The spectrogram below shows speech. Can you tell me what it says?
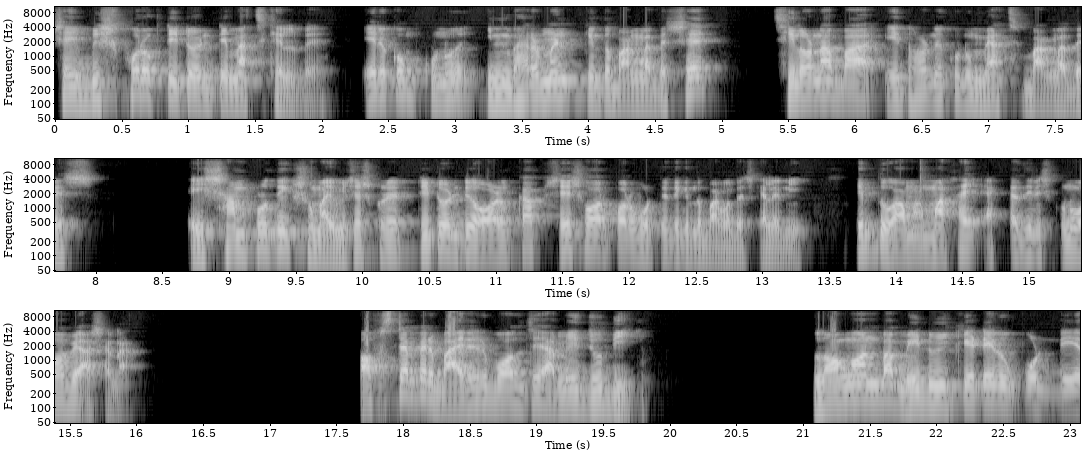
সেই বিস্ফোরক টি টোয়েন্টি ম্যাচ খেলবে। এরকম কোনো ইনভায়রনমেন্ট কিন্তু বাংলাদেশে ছিল না বা এই ধরনের কোনো ম্যাচ বাংলাদেশ এই সাম্প্রতিক সময়, বিশেষ করে টি টোয়েন্টি ওয়ার্ল্ড কাপ শেষ হওয়ার পরবর্তীতে কিন্তু বাংলাদেশ খেলেনি। কিন্তু আমার মাথায় একটা জিনিস কোনোভাবে আসে না। অফ স্ট্যাম্পের বাইরের বল যে আমি যদি লং অন বা মিড উইকেটের উপর দিয়ে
